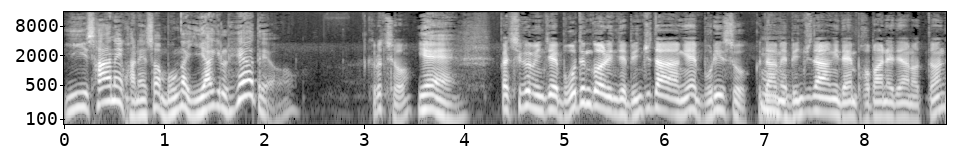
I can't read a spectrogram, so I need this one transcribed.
이 사안에 관해서 뭔가 이야기를 해야 돼요. 그렇죠. 예. 그러니까 지금 이제 모든 걸 이제 민주당의 무리수, 그 다음에 음. 민주당이 낸 법안에 대한 어떤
